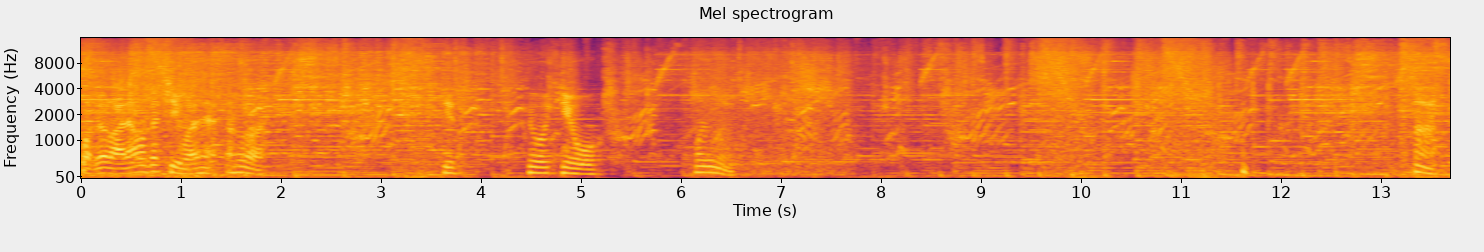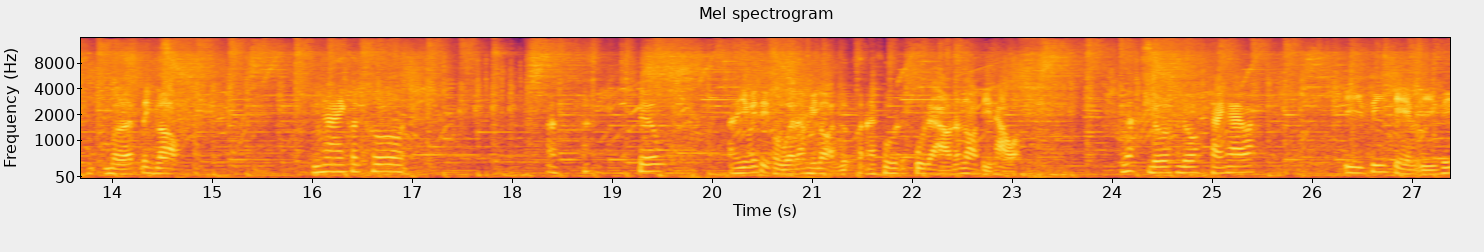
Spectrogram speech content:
กดเรียบร้อยแล้วมันก็ชิวแล้วเนี่ยเออคิวคิวคิวมึงเบิร์ดอีกรอบ ง่ายโคตรๆอะเดี๋ยวอันนี้ยังไม่ติดผมเบิร์ดนะมีหลอดลุกคนนั้นคูคูดาวนั่นหลอดสีเทาอะนะดูดูใช้ง่ายวะ easy game easy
